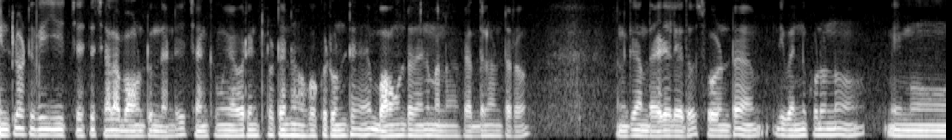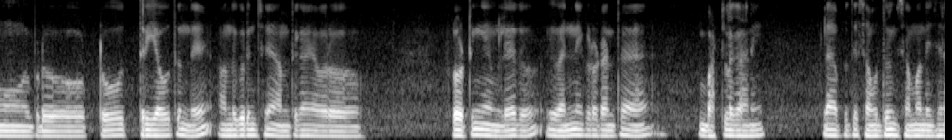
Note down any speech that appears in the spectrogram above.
ఇంట్లోటివి యూజ్ చేస్తే చాలా బాగుంటుందండి. చంకం ఎవరింట్లోటైనా ఒక్కొక్కటి ఉంటే బాగుంటుందని మన పెద్దలు అంటారు. మనకి అంత ఐడియా లేదు. సో అంటే ఇవన్నీ కూడాను మేము ఇప్పుడు టూ త్రీ అవుతుంది. అందు గురించి అంతగా ఎవరు ఫ్లోటింగ్ ఏం లేదు. ఇవన్నీ ఇక్కడ అంటే బట్టలు కానీ లేకపోతే సముద్రంకి సంబంధించిన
